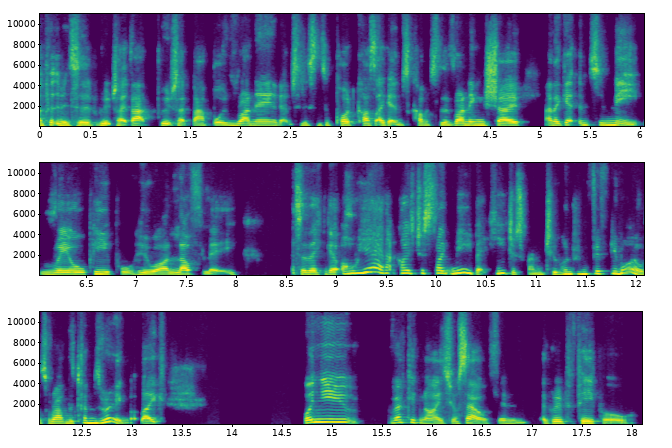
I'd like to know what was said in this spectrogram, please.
I put them into groups like that, groups like Bad Boy Running. I get them to listen to podcasts. I get them to come to the running show, and I get them to meet real people who are lovely, so they can go, "Oh yeah, that guy's just like me, but he just ran 250 miles around the Thames Ring." Like when you recognize yourself in a group of people,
